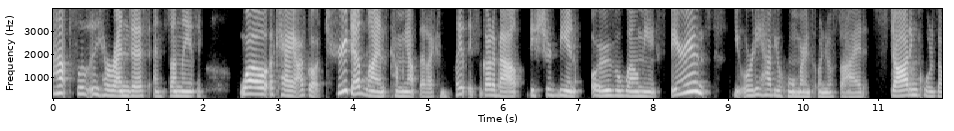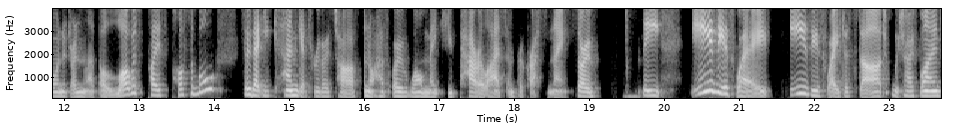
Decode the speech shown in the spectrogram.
absolutely horrendous and suddenly it's like, well, okay, I've got two deadlines coming up that I completely forgot about. This should be an overwhelming experience. You already have your hormones on your side, starting cortisol and adrenaline at the lowest place possible so that you can get through those tasks and not have overwhelm make you paralyzed and procrastinate. So, the easiest way, easiest way to start, which I find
